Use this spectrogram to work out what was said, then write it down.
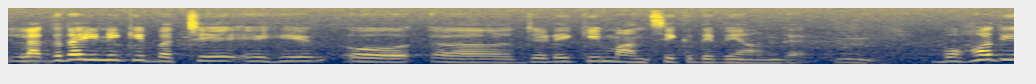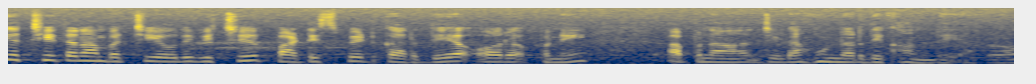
ਲੱਗਦਾ ਹੀ ਨਹੀਂ ਕਿ ਬੱਚੇ ਇਹ ਅ, ਅ, ਜਿਹੜੇ ਕਿ ਮਾਨਸਿਕ ਦਿਵਿਆਂਗ ਹੈ। ਬਹੁਤ ਹੀ ਅੱਛੀ ਤਰ੍ਹਾਂ ਬੱਚੇ ਉਹਦੇ ਵਿੱਚ ਪਾਰਟਿਸਿਪੇਟ ਕਰਦੇ ਆ ਔਰ ਆਪਣੇ ਆਪਣਾ ਜਿਹੜਾ ਹੁਨਰ ਦਿਖਾਉਂਦੇ ਆ।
